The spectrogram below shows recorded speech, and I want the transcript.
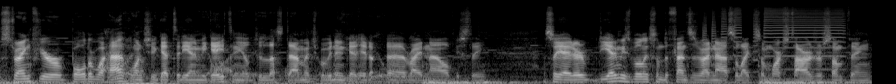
strength your boulder will have once you get to the enemy gate, and you'll do less damage, but we didn't get hit uh, right now, obviously. So yeah, the enemy's building some defenses right now, so like some watchtowers or something.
